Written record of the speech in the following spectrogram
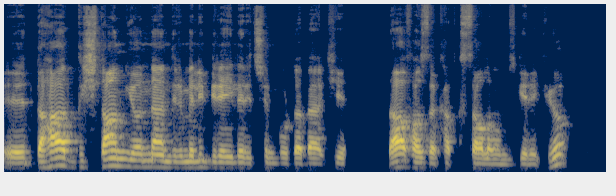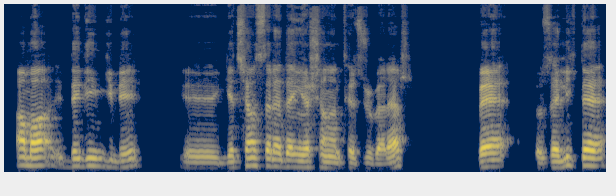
e, daha dıştan yönlendirmeli bireyler için burada belki daha fazla katkı sağlamamız gerekiyor. Ama dediğim gibi e, geçen seneden yaşanan tecrübeler ve özellikle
